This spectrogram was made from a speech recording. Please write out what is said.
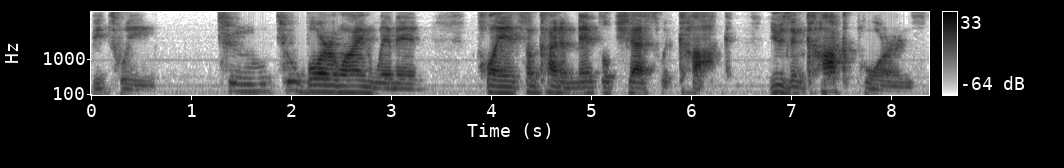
between two two borderline women playing some kind of mental chess with cock, using cock porns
